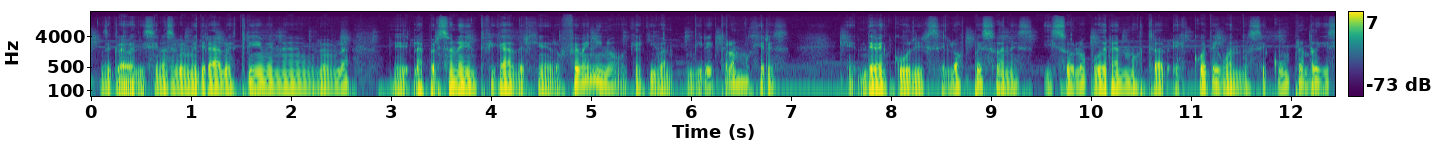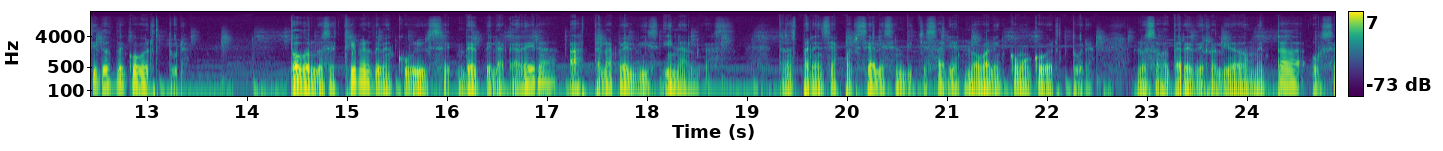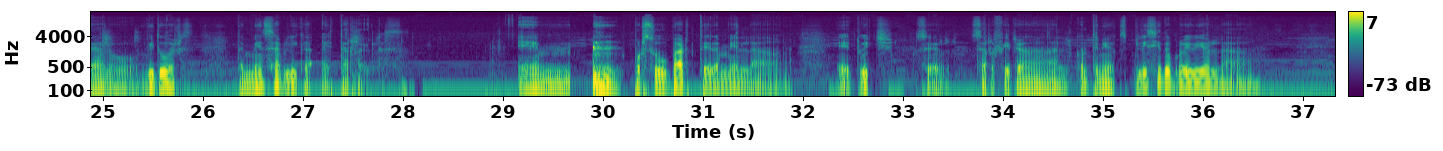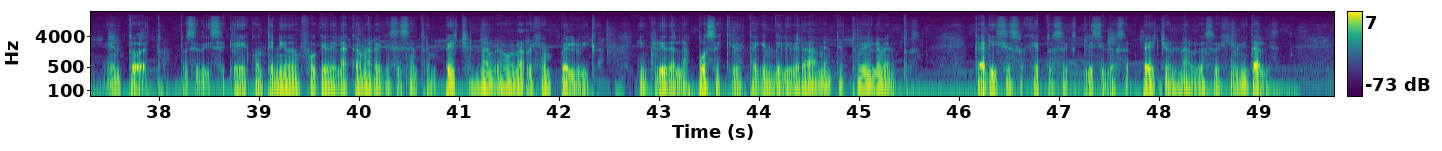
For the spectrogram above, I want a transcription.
Entonces, claro, si no se permitirá a los streamers, bla, bla, bla, eh, las personas identificadas del género femenino, que aquí van directo a las mujeres, eh, deben cubrirse los pezones y solo podrán mostrar escote cuando se cumplan requisitos de cobertura. Todos los streamers deben cubrirse desde la cadera hasta la pelvis y nalgas. Transparencias parciales en dichas áreas no valen como cobertura. Los avatares de realidad aumentada, o sea, los VTubers, también se aplica a estas reglas. Em, por su parte, también la eh, Twitch se, se refirieron al contenido explícito prohibido en, la, en todo esto. Entonces dice, eh, contenido de enfoque de la cámara que se centra en pechos, nalgas o la región pélvica, incluidas las poses que destaquen deliberadamente estos elementos caricias o gestos explícitos en pechos, nalgas o genitales,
